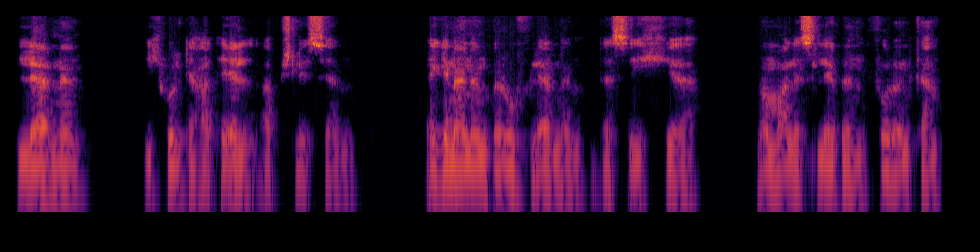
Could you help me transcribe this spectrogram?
lernen. Ich wollte HTL abschließen, irgendeinen Beruf lernen, dass ich äh, normales Leben führen kann.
